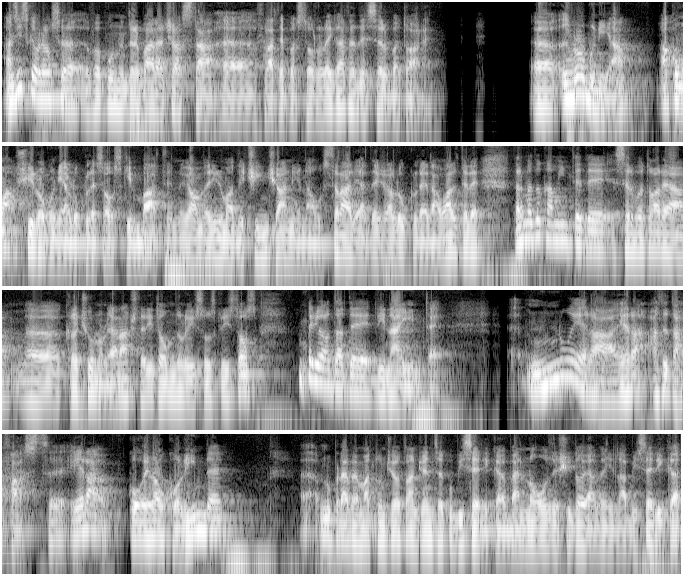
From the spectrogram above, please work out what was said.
Am zis că vreau să vă pun întrebarea aceasta, uh, frate păstor, legată de sărbătoare. Uh, în România, Acum și în România lucrurile s-au schimbat. Eu am venit numai de 5 ani în Australia, deja lucrurile erau altele, dar mă duc aminte de sărbătoarea uh, Crăciunului, a nașterii Domnului Isus Hristos, în perioada de dinainte. Nu era, era atâta fast. Era, erau colinde, nu prea aveam atunci o tangență cu biserica, abia în 92 am venit la biserică,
